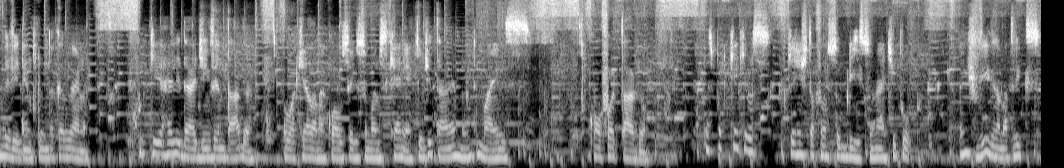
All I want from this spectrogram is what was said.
a viver dentro da caverna. Porque a realidade inventada, ou aquela na qual os seres humanos querem acreditar, é muito mais confortável. Mas por que que, você, que a gente tá falando sobre isso, né? Tipo, a gente vive na Matrix?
